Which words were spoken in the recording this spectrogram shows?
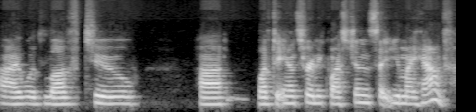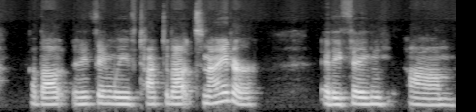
I would love to uh, love to answer any questions that you might have about anything we've talked about tonight or anything um,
